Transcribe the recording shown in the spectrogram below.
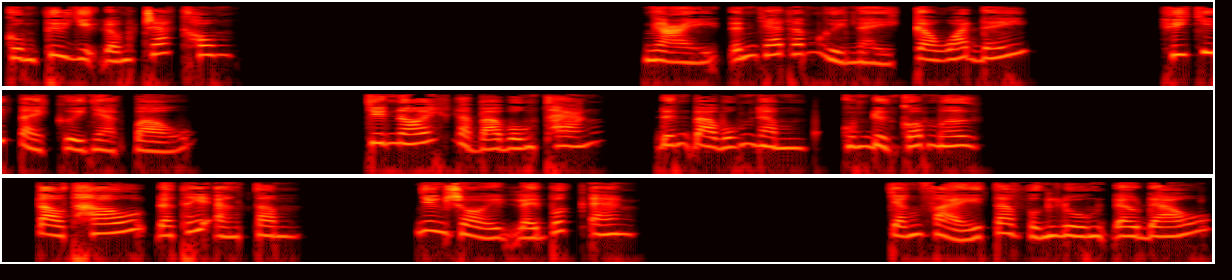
cùng tiêu diệt đổng trác không? Ngài đánh giá đám người này cao quá đấy. Hí Chí Tài cười nhạt bảo. Chứ nói là ba bốn tháng, đến ba bốn năm cũng đừng có mơ. Tào Tháo đã thấy an tâm, nhưng rồi lại bất an. Chẳng phải ta vẫn luôn đau đáu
